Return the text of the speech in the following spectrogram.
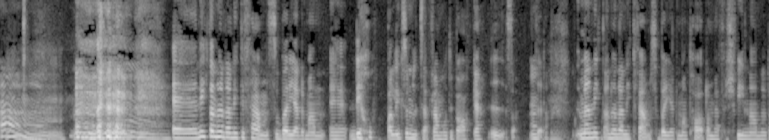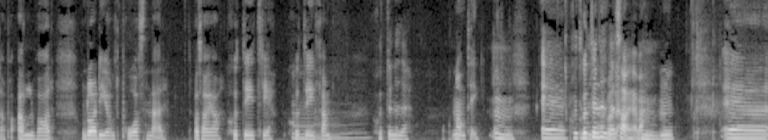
Ah. Mm. Eh, 1995 så började man, eh, det hoppar liksom lite så fram och tillbaka i så, Mm. tiden. Men 1995 så började man ta de här försvinnandena på allvar. Och då hade jag hållit på sen där, vad sa jag, 73, 75, 79, någonting. Mm. Eh, 79 79 var det. sa jag va? Mm. Mm. Eh,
